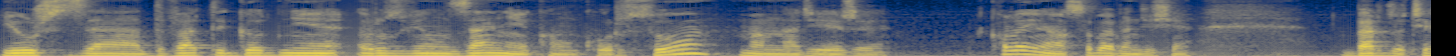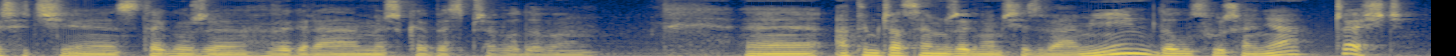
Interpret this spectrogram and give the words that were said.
Już za dwa tygodnie rozwiązanie konkursu. Mam nadzieję, że kolejna osoba będzie się bardzo cieszyć e, z tego, że wygrała myszkę bezprzewodową. E, a tymczasem żegnam się z Wami. Do usłyszenia. Cześć!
